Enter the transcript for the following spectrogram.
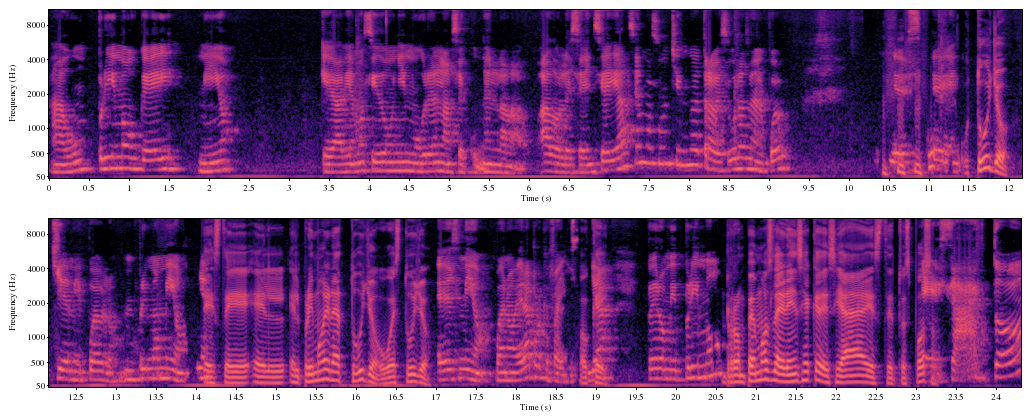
a un primo gay mío que habíamos sido un inmugre en la, en la adolescencia y hacemos un chingo de travesuras en el pueblo. Este, ¿Tuyo? Sí, en mi pueblo, un primo mío. Este, el, el, primo era tuyo o es tuyo? Es mío. Bueno, era porque falleció. Ya pero mi primo... Rompemos la herencia que decía este tu esposo. Exacto.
